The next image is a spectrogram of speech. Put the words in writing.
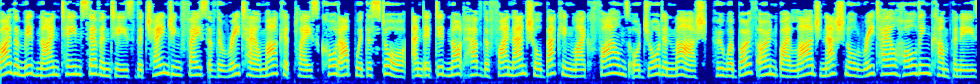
By the mid-1970s the changing face of the retail marketplace caught up with the store, and it did not have the financial backing like Filene's or Jordan Marsh, who were both owned by large national retail holding companies.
